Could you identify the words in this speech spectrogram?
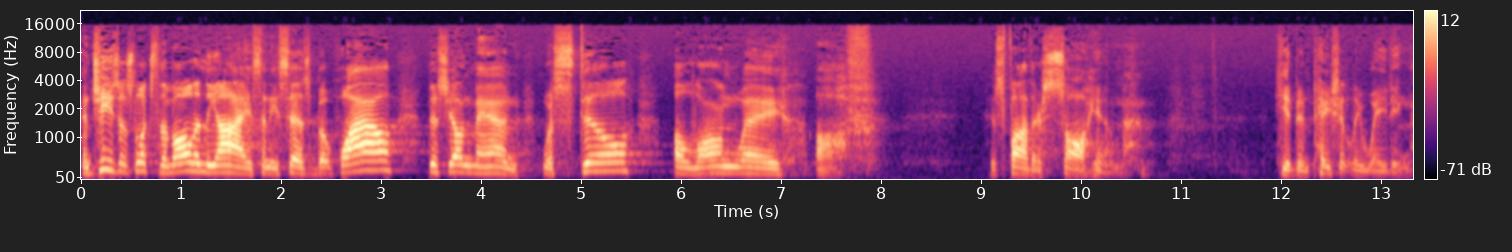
And Jesus looks them all in the eyes and he says, but while this young man was still a long way off, his father saw him. He had been patiently waiting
